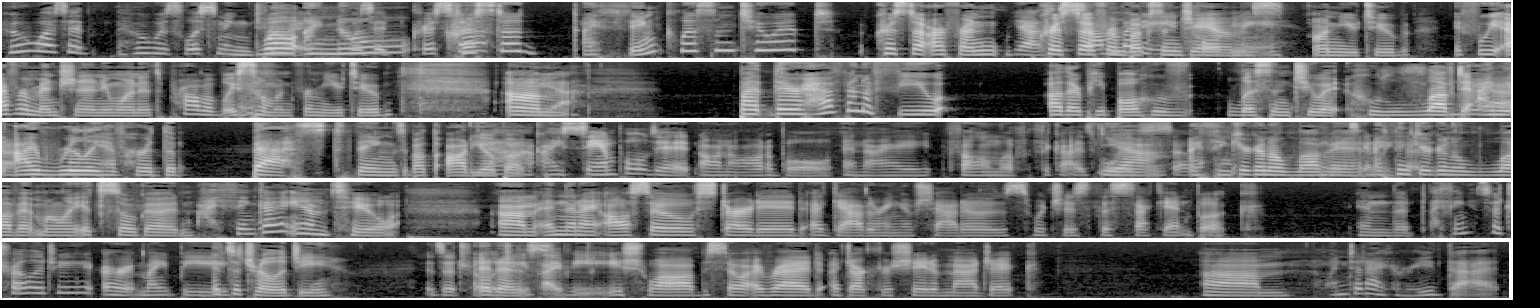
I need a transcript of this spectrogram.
Who was it who was listening to well, it? I know Was it Krista? Krista, I think, listened to it. Krista, our friend Yeah, Krista from Books and Jams on YouTube. If we ever mention anyone, it's probably someone from YouTube. Um, yeah. But there have been a few other people who've listened to it who loved it. I mean, I really have heard the best things about the audiobook. Yeah, I sampled it on Audible and I fell in love with the guy's voice. Yeah, so I think you're gonna love it. I think you're gonna love it, Molly. It's so good. I think I am too. Um, and then I also started A Gathering of Shadows, which is the second book in the. I think it's a trilogy, or it might be. It's a trilogy. It's a trilogy is. by V. E. Schwab. So I read A Darker Shade of Magic. Um, when did I read that?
